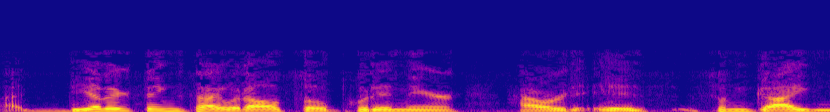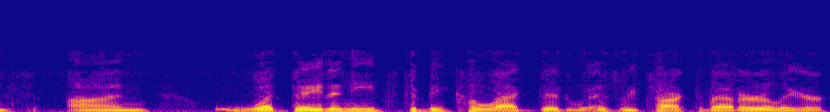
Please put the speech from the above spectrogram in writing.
Uh, the other things I would also put in there, Howard, is some guidance on what data needs to be collected, as we talked about earlier,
